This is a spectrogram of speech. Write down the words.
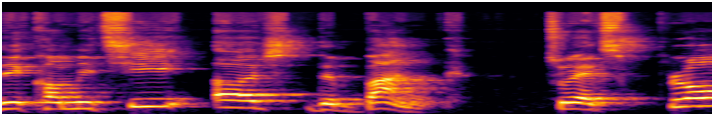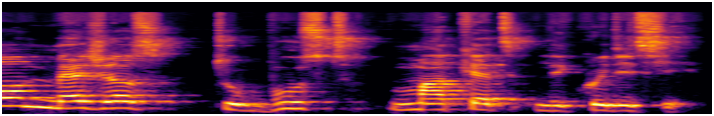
the committee urged the bank to explore measures to boost market liquidity.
